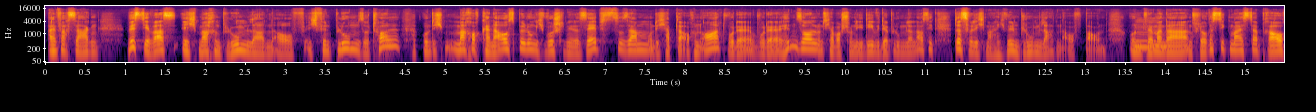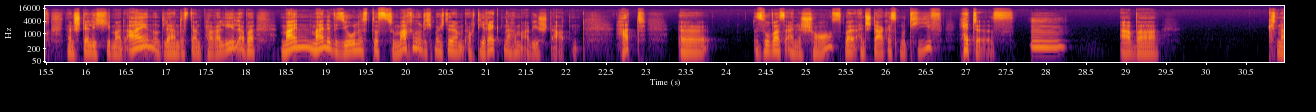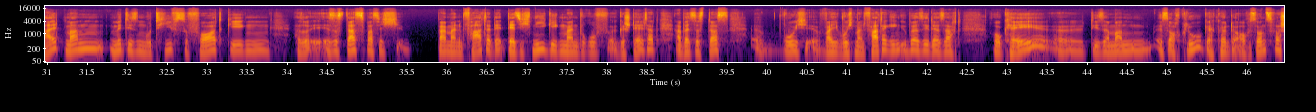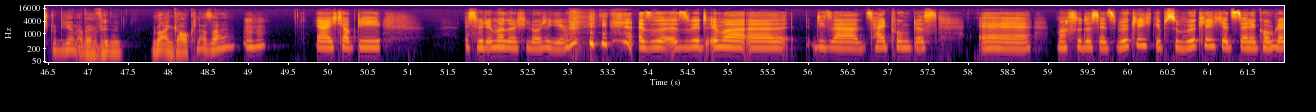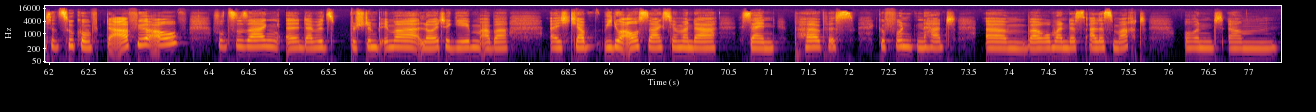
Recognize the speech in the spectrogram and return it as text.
einfach sagen, wisst ihr was, ich mache einen Blumenladen auf. Ich finde Blumen so toll und ich mache auch keine Ausbildung, ich wurschtel mir das selbst zusammen und ich habe da auch einen Ort, wo der, wo der hin soll und ich habe auch schon eine Idee, wie der Blumenladen aussieht. Das will ich machen, ich will einen Blumenladen aufbauen. Und mhm. wenn man mhm. da einen Floristikmeister braucht, dann stelle ich jemand ein und lerne das dann parallel. Aber mein, meine Vision ist, das zu machen und ich möchte damit auch direkt nach dem Abi starten. Hat äh, sowas eine Chance, weil ein starkes Motiv hätte es. Mhm. Aber knallt man mit diesem Motiv sofort gegen, also ist es das, was ich bei meinem Vater, der, der sich nie gegen meinen Beruf äh, gestellt hat, aber es ist das, äh, wo ich, wo ich meinen Vater gegenüber sehe, der sagt, okay, äh, dieser Mann ist auch klug, er könnte auch sonst was studieren, aber er will nur ein Gaukler sein. Mhm. Ja, ich glaube, die, es wird immer solche Leute geben. also es wird immer äh, dieser Zeitpunkt des, äh, machst du das jetzt wirklich? Gibst du wirklich jetzt deine komplette Zukunft dafür auf, sozusagen? Äh, da wird es bestimmt immer Leute geben, aber äh, ich glaube, wie du aussagst, wenn man da seinen Purpose gefunden hat, ähm, warum man das alles macht und ähm,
